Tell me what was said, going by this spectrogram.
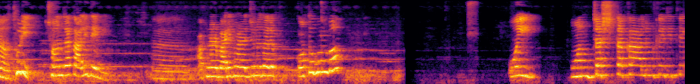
না থুরি চন্দ্রা কালী দেবী। আপনার বাড়ি ভাড়ার জন্য তাহলে কত গুনবো? ওই পঞ্চাশ টাকা আলুর কেজিতে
